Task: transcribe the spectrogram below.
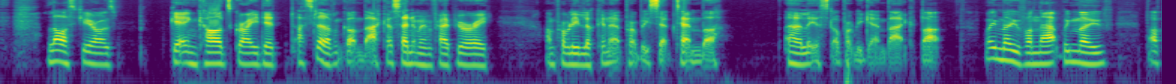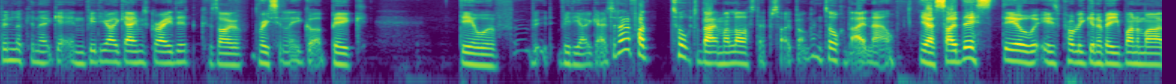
Last year I was getting cards graded. I still haven't gotten back. I sent them in February. I'm probably looking at probably September earliest. I'll probably get them back. But we move on that. We move. But I've been looking at getting video games graded because I recently got a big deal of video games. I don't know if I talked about it in my last episode, but I'm going to talk about it now. Yeah, so this deal is probably going to be one of my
